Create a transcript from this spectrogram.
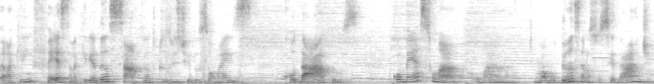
ela queria em festa, ela queria dançar, tanto que os vestidos são mais rodados. Começa uma, uma, uma mudança na sociedade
